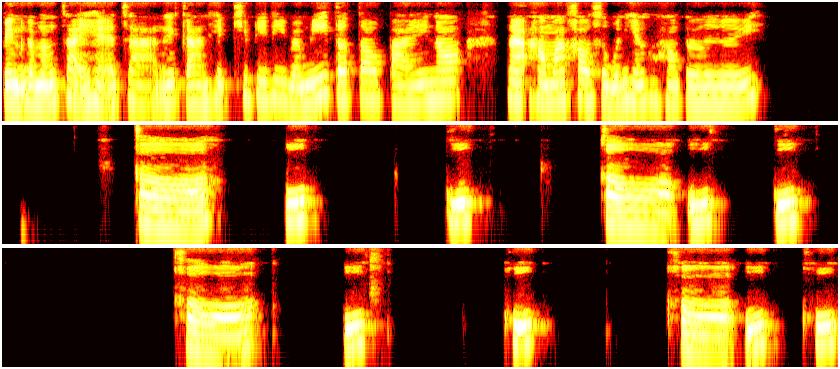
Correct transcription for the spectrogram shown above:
เป็นกำลังใจให้อาจารย์ในการเฮ็ดคลิปดีๆ แบบนี้ต่อๆไปเนาะและเรามาเข้าสู่บทเรียนของเรากันเลยกออุกกุ๊กกออุกกุ๊กขออุกคุกขออุกคุก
